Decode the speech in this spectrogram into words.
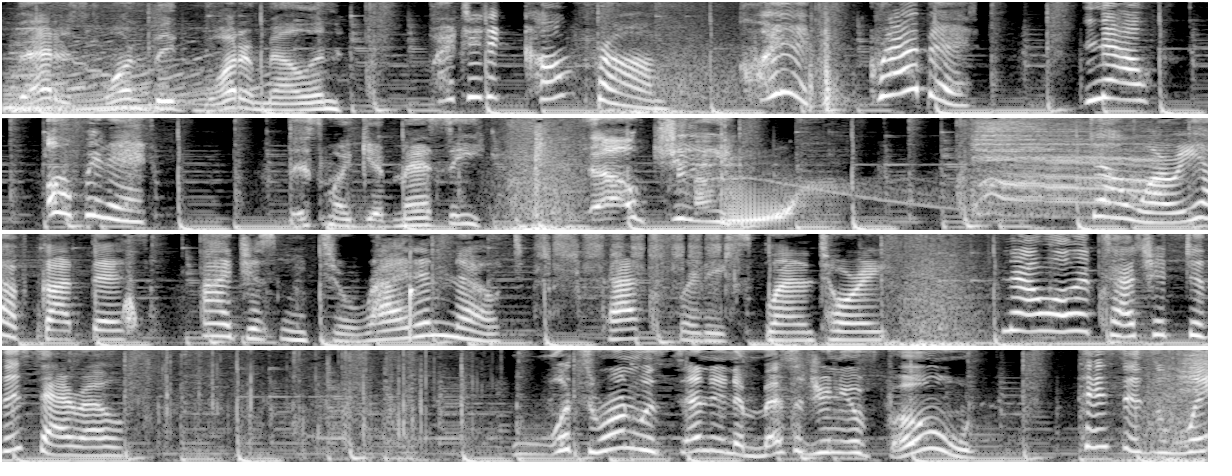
That is one big watermelon. Where did it come from? Quick, grab it! Now, open it! This might get messy. Ouchie! Don't worry, I've got this. I just need to write a note. That's pretty explanatory. Now I'll attach it to this arrow. What's wrong with sending a message on your phone? This is way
